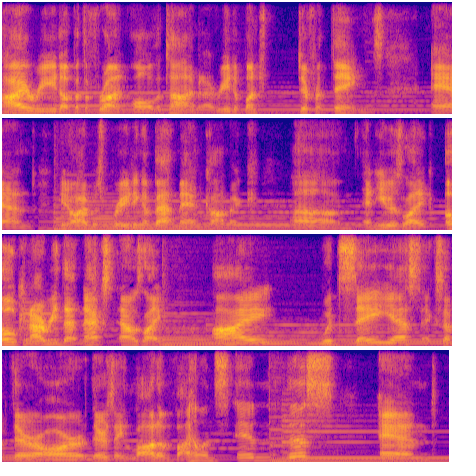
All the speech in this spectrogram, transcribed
I read up at the front all the time, and I read a bunch of different things, and you know I was reading a Batman comic, um, and he was like, "Oh, can I read that next?" And I was like, "I." would say yes except there are there's a lot of violence in this and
